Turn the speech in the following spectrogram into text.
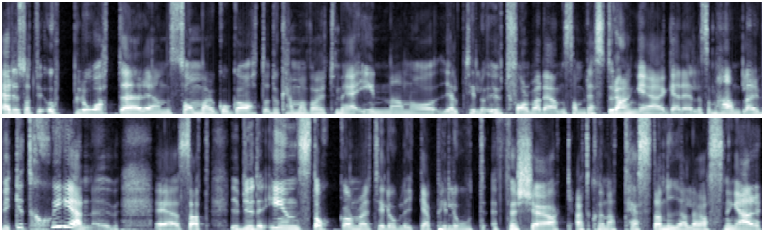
är det så att vi upplåter en sommargågata då kan man varit med innan och hjälpt till att utforma den som restaurangägare eller som handlare, vilket sker nu. Eh, så att vi bjuder in stockholmare till olika pilotförsök att kunna testa nya lösningar.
